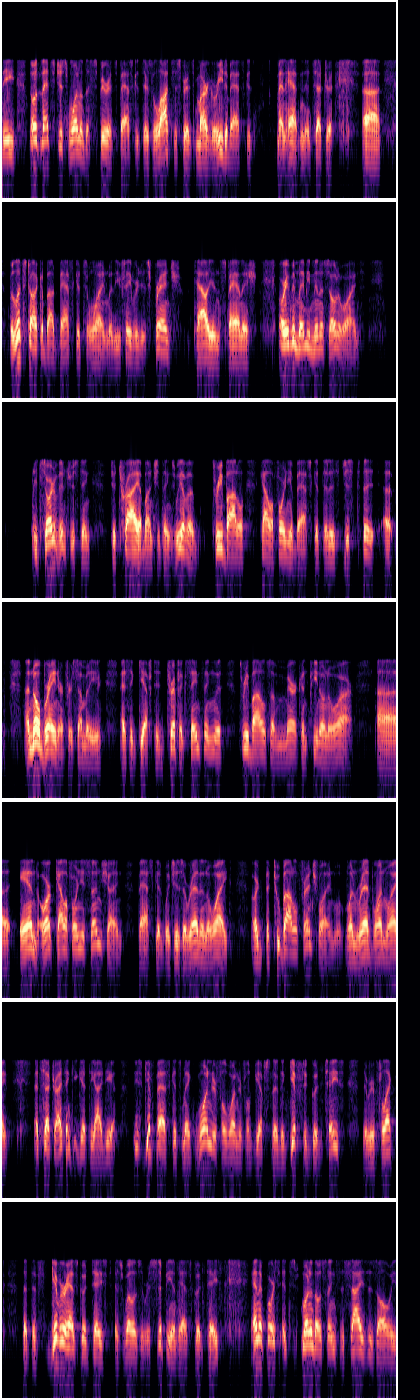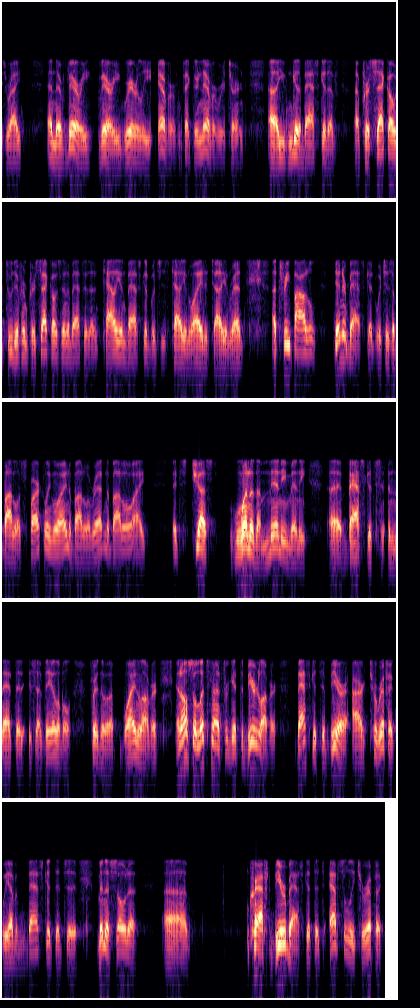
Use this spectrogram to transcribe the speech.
the, the that's just one of the spirits baskets. There's lots of spirits, margarita baskets, Manhattan, etc. Uh, but let's talk about baskets of wine. Whether your favorite is French, Italian, Spanish, or even maybe Minnesota wines. It's sort of interesting to try a bunch of things. We have a three bottle California basket that is just a, a, a no brainer for somebody as a gift. It's terrific. Same thing with three bottles of American Pinot Noir uh, and or California Sunshine basket, which is a red and a white, or a two bottle French wine, one red, one white, etc. I think you get the idea. These gift baskets make wonderful, wonderful gifts. They're the gift of good taste. They reflect that the giver has good taste as well as the recipient has good taste. And of course, it's one of those things, the size is always right, and they're very, very rarely ever, in fact, they're never returned. Uh, you can get a basket of a Prosecco, two different Proseccos in a basket, an Italian basket, which is Italian white, Italian red, a three bottle dinner basket, which is a bottle of sparkling wine, a bottle of red, and a bottle of white. It's just one of the many, many uh, baskets and that that is available for the wine lover. And also, let's not forget the beer lover. Baskets of beer are terrific. We have a basket that's a Minnesota uh, craft beer basket that's absolutely terrific.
